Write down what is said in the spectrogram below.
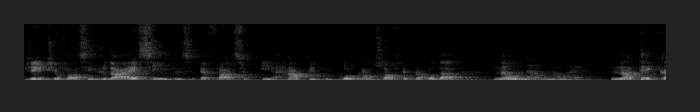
Gente, eu falo assim, Judá, é simples, é fácil e rápido colocar um software para rodar? Não. Não, não é. Na TK,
